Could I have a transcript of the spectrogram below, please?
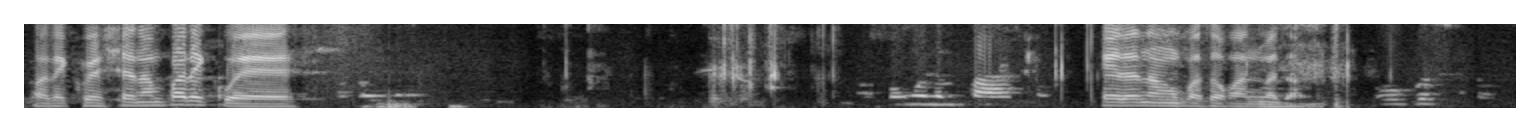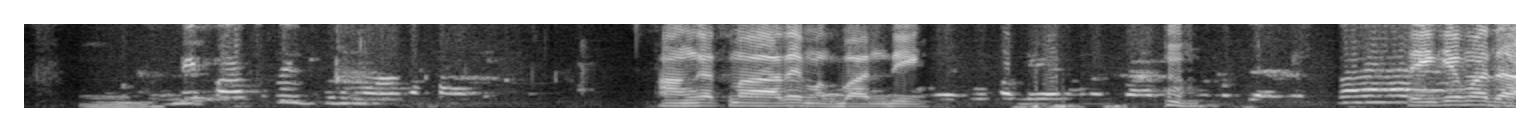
Pa-request siya ng pa-request. Kailan ang pasukan, madam? August po. May pasok na, hindi ko na makakasama. Hanggat maaari, mag-banding. Na. Thank you, madam.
